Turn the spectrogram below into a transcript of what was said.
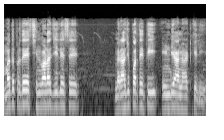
मध्य प्रदेश छिंदवाड़ा ज़िले से मैं राजू परतेती इंडिया अनहट के लिए।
